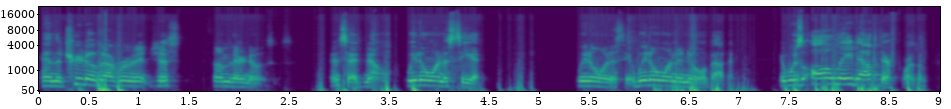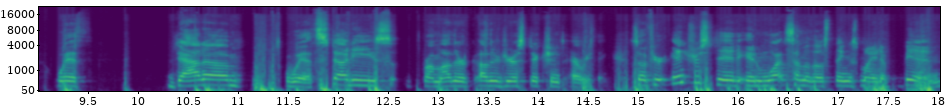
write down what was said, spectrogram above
And the Trudeau government just thumbed their noses and said, no, we don't want to see it. We don't want to see it. We don't want to know about it. It was all laid out there for them with data, with studies from other, other jurisdictions, everything. So if you're interested in what some of those things might have been,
